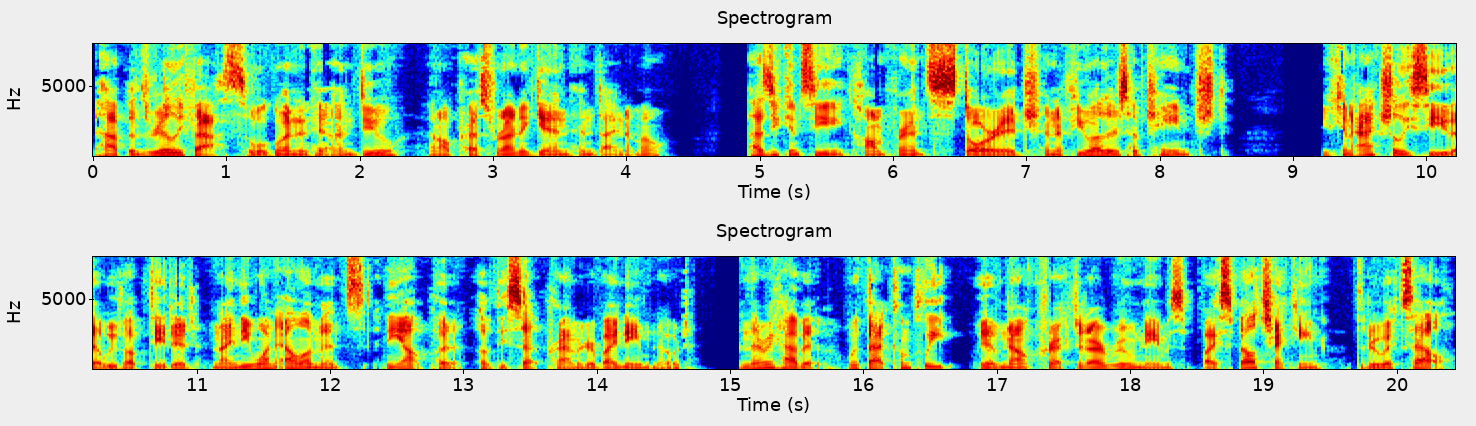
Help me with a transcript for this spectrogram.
It happens really fast, so we'll go ahead and hit undo, and I'll press run again in Dynamo. As you can see, conference, storage, and a few others have changed. You can actually see that we've updated 91 elements in the output of the set parameter by name node. And there we have it. With that complete, we have now corrected our room names by spell checking through Excel.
